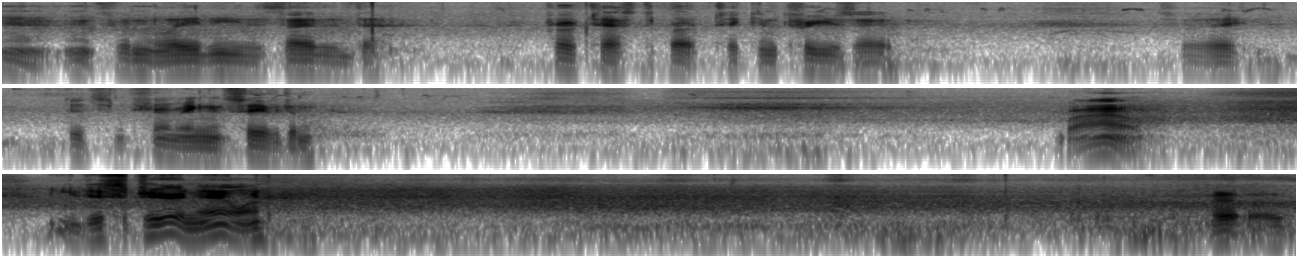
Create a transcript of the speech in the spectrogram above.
Yeah, that's when the lady decided to protest about taking trees out. So they did some trimming and saved them. Wow. You disappear in that one. Uh-oh.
